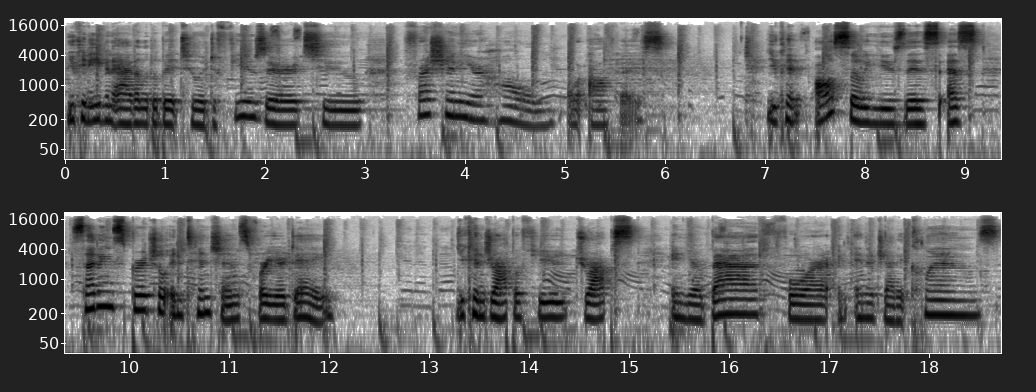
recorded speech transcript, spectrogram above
You can even add a little bit to a diffuser to freshen your home or office. You can also use this as setting spiritual intentions for your day. You can drop a few drops in your bath for an energetic cleanse.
